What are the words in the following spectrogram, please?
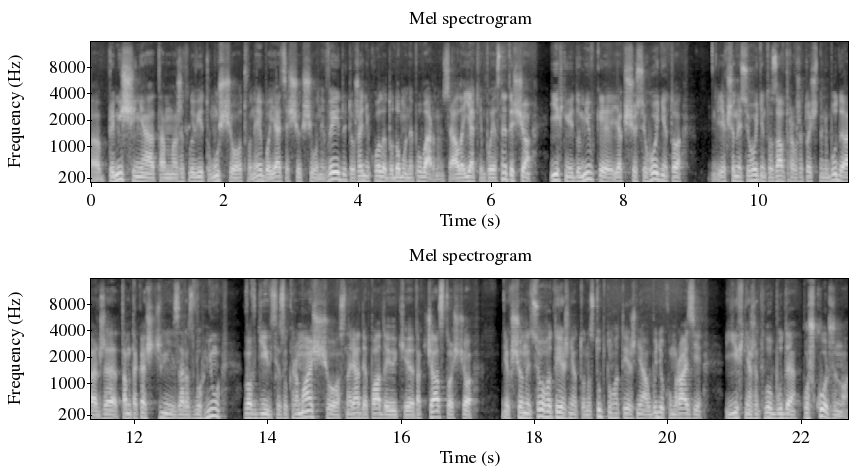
е, приміщення там житлові, тому що от вони бояться, що якщо вони вийдуть, то вже ніколи додому не повернуться. Але як їм пояснити, що їхньої домівки, якщо сьогодні, то якщо не сьогодні, то завтра вже точно не буде, адже там така щільність зараз вогню в Авдіївці, зокрема, що снаряди падають е, так часто, що якщо не цього тижня, то наступного тижня в будь-якому разі їхнє житло буде пошкоджено.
